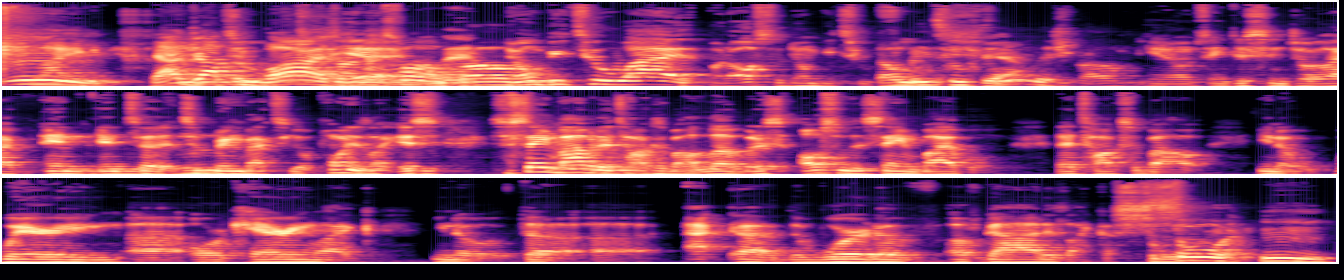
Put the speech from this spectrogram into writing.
Mm. Like Y'all don't be dropping too- bars on yeah, this one, man. bro. Don't be too wise, but also don't be too. Don't be foolish. too Yeah. foolish, bro. You know what I'm saying? Just enjoy life. And and to, to Mhm. bring back to your point is like it's it's the same Bible that talks about love, but it's also the same Bible that talks about you know wearing uh, or carrying like you know the uh, uh, the word of of God is like a sword. Sword. Mm.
